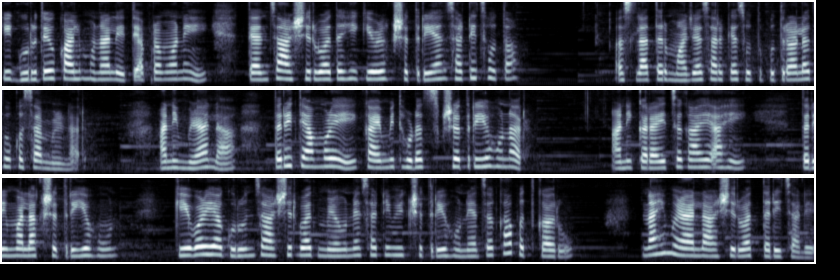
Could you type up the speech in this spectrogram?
की गुरुदेव काल म्हणाले त्याप्रमाणे त्यांचा आशीर्वादही केवळ क्षत्रियांसाठीच होता. असला तर माझ्यासारख्या सुतपुत्राला तो कसा मिळणार? आणि मिळाला तरी त्यामुळे काय मी थोडंच क्षत्रिय होणार? आणि करायचं काय आहे? तरी मला क्षत्रिय होऊन केवळ या गुरूंचा आशीर्वाद मिळवण्यासाठी मी क्षत्रिय होण्याचं का पत्कारू? नाही मिळाला आशीर्वाद तरी चालेल.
